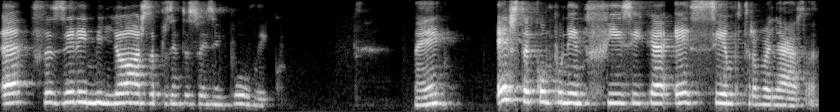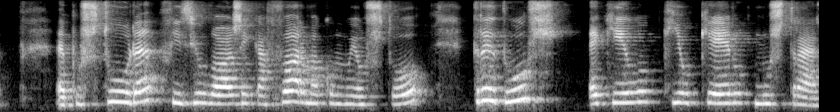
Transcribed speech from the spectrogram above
a fazerem melhores apresentações em público, é? Esta componente física é sempre trabalhada. A postura fisiológica, a forma como eu estou, traduz aquilo que eu quero mostrar.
